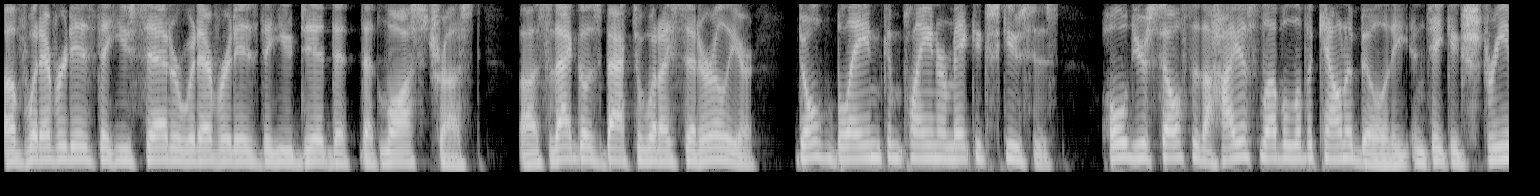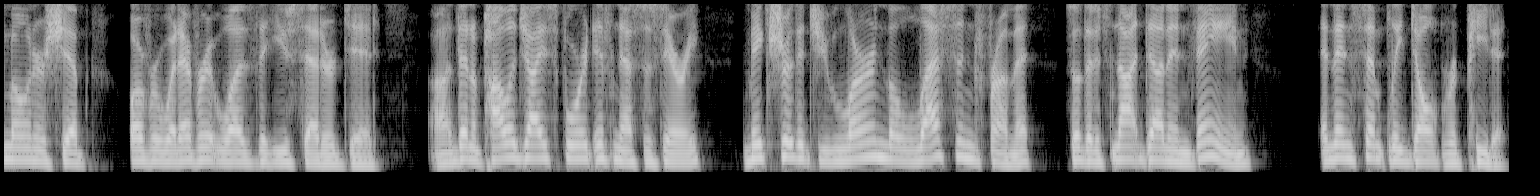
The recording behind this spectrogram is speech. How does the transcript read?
of whatever it is that you said or whatever it is that you did that, that lost trust. Uh, so that goes back to what I said earlier. Don't blame, complain, or make excuses. Hold yourself to the highest level of accountability and take extreme ownership over whatever it was that you said or did. Uh, then apologize for it if necessary. Make sure that you learn the lesson from it so that it's not done in vain. and then simply don't repeat it.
